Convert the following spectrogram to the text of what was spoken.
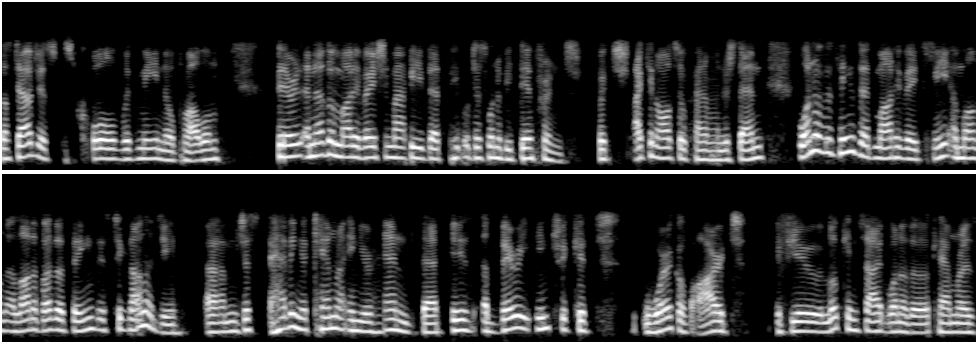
nostalgia is cool with me, no problem. There another motivation might be that people just want to be different, which I can also kind of understand. One of the things that motivates me, among a lot of other things, is technology. Um, just having a camera in your hand that is a very intricate work of art. If you look inside one of the cameras,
